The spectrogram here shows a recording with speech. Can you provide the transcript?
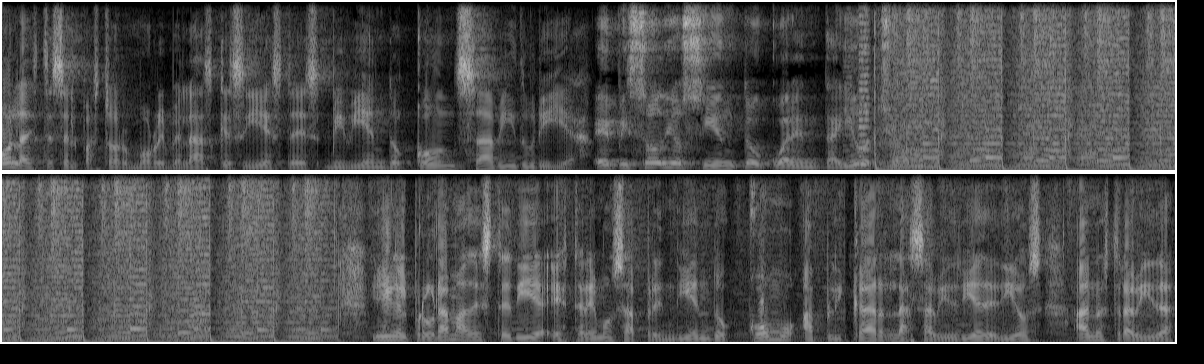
Hola, este es el pastor Morri Velázquez y este es Viviendo con Sabiduría. Episodio 148. Y en el programa de este día estaremos aprendiendo cómo aplicar la sabiduría de Dios a nuestra vida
